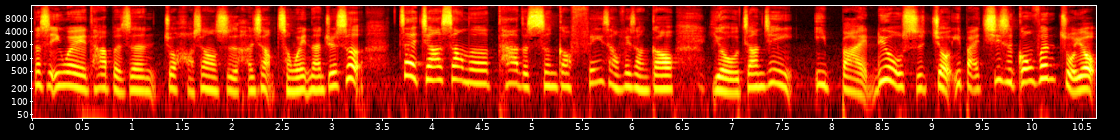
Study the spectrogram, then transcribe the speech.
那是因为他本身就好像是很想成为男角色，再加上呢他的身高非常非常高，有将近一百六十九、一百七十公分左右，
